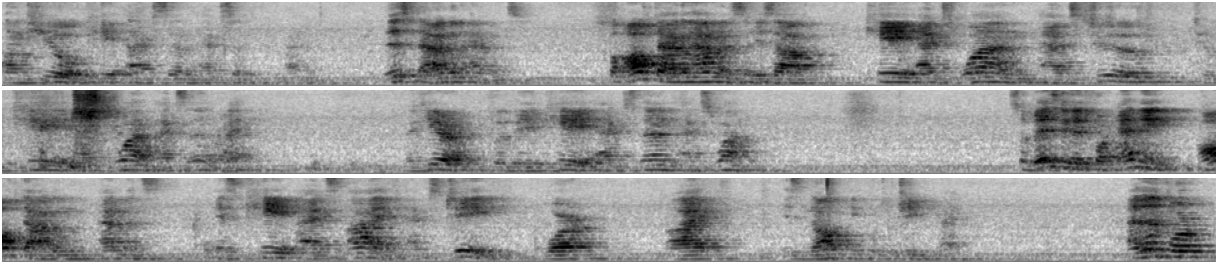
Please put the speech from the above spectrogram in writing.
until kxn, xn, right? This diagonal elements. For all diagonal elements is uh, kx1, x2 to kx1, xn, right? Here would be kxn, x1. So basically for any off diagonal elements, it's kxi, xj, where i is not equal to g, right? And then for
